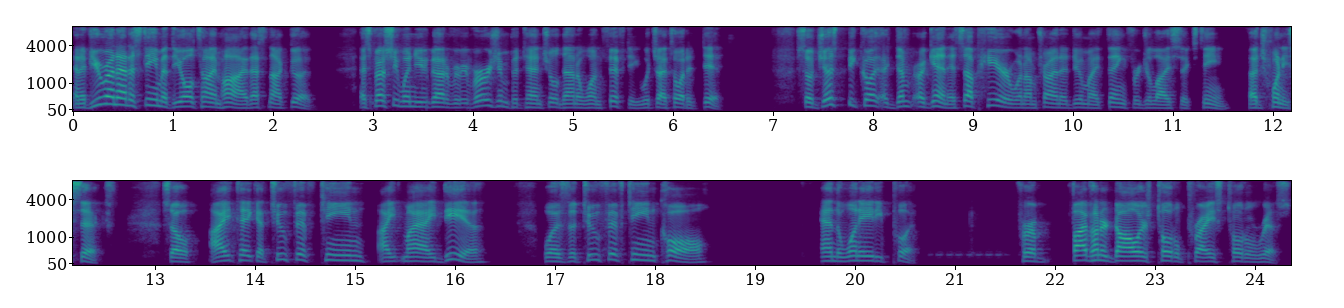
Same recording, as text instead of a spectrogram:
And if you run out of steam at the all time high, that's not good especially when you've got a reversion potential down to 150, which I thought it did. So just because again, it's up here when I'm trying to do my thing for July 16, uh, 26. So I take a 215. I my idea was the 215 call and the 180 put for a $500 total price, total risk.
